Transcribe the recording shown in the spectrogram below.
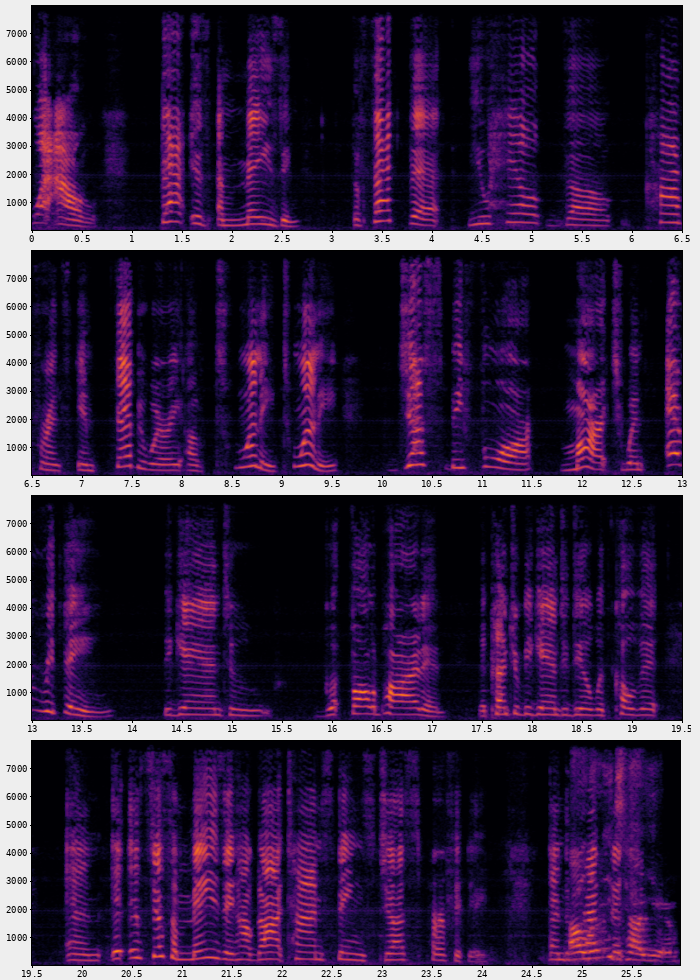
Wow. That is amazing. The fact that you held the conference in February of 2020, just before March, when everything began to fall apart and the country began to deal with COVID. And it, it's just amazing how God times things just perfectly. And oh, let me that- tell you,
